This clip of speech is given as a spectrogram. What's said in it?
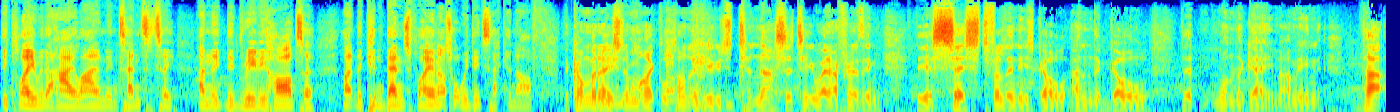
They play with a high line and intensity, and they, they're really hard to like the condensed play, and that's what we did second half. The combination of Michael Donoghue's tenacity, went after everything, the assist for Linney's goal, and the goal that won the game. I mean, that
